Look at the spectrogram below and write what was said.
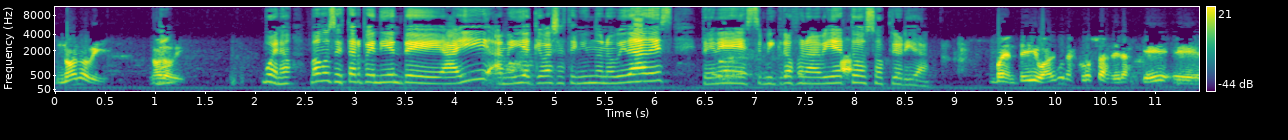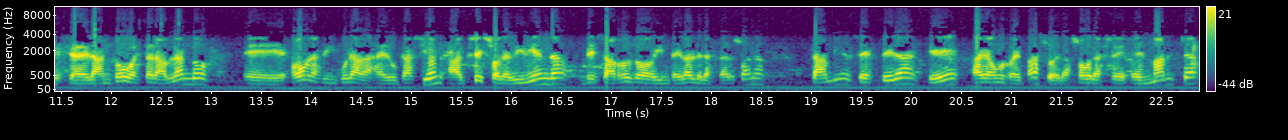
No lo vi, no. lo vi. Bueno, vamos a estar pendiente ahí a medida que vayas teniendo novedades. Tenés micrófono abierto, ah. sos prioridad. Bueno, te digo, algunas cosas de las que eh, se adelantó a estar hablando, eh, obras vinculadas a educación, acceso a la vivienda, desarrollo integral de las personas. También se espera que haga un repaso de las obras eh, en marcha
